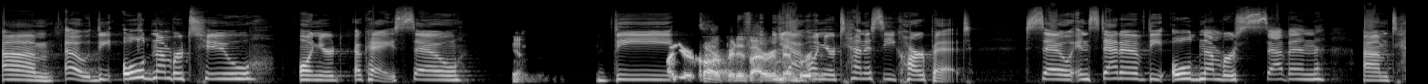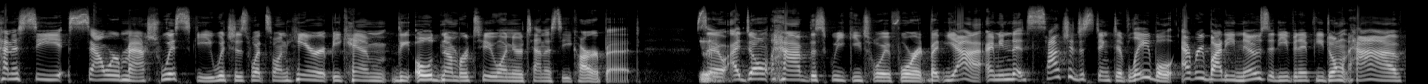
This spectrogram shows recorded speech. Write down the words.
Um, oh, the old number two on your okay, so yeah. The on your carpet, if I remember. Yeah, on your Tennessee carpet. So instead of the old number seven um, Tennessee sour mash whiskey, which is what's on here, it became the old number two on your Tennessee carpet. So I don't have the squeaky toy for it, but yeah, I mean it's such a distinctive label. Everybody knows it, even if you don't have,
